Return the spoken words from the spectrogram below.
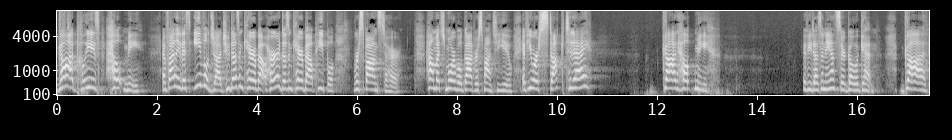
God, please help me. And finally, this evil judge who doesn't care about her, doesn't care about people, responds to her. How much more will God respond to you? If you are stuck today, God, help me. If he doesn't answer, go again. God,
